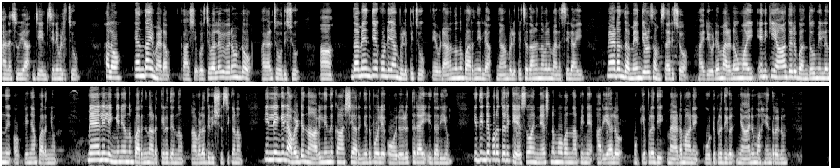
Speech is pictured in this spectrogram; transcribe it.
അനസൂയ ജെയിംസിനെ വിളിച്ചു. ഹലോ എന്തായി മാഡം? കാശിയെക്കുറിച്ച് വല്ല വിവരം ഉണ്ടോ അയാൾ ചോദിച്ചു. ആ ദമയന്തിയെ കൊണ്ട് ഞാൻ വിളിപ്പിച്ചു. എവിടാണെന്നൊന്നും പറഞ്ഞില്ല. ഞാൻ വിളിപ്പിച്ചതാണെന്ന് അവന് മനസ്സിലായി. മാഡം ദമയന്തിയോട് സംസാരിച്ചോ? ഹരിയുടെ മരണവുമായി എനിക്ക് യാതൊരു ബന്ധവുമില്ലെന്ന് ഒക്കെ ഞാൻ പറഞ്ഞു. മേലിൽ ഇങ്ങനെയൊന്നും പറഞ്ഞു നടക്കരുതെന്നും അവൾ അത് വിശ്വസിക്കണം. ഇല്ലെങ്കിൽ അവളുടെ നാവിൽ നിന്ന് കാശി അറിഞ്ഞതുപോലെ ഓരോരുത്തരായി ഇതറിയും. ഇതിന്റെ പുറത്തൊരു കേസോ അന്വേഷണമോ വന്നാൽ പിന്നെ അറിയാലോ. മുഖ്യപ്രതി മാഡമാണ് കൂട്ടുപ്രതികൾ ഞാനും മഹേന്ദ്രനും.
